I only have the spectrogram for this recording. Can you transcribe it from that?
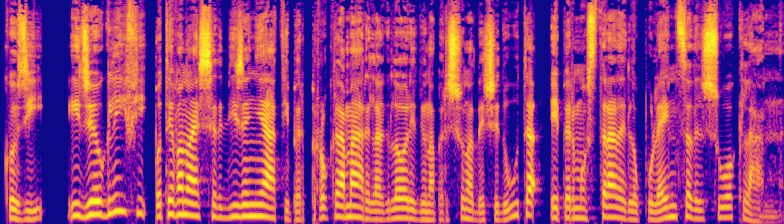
Così i geoglifi potevano essere disegnati per proclamare la gloria di una persona deceduta e per mostrare l'opulenza del suo clan.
